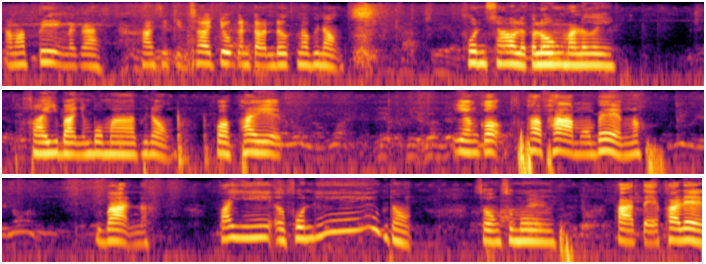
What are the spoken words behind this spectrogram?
เอามาปิ้งแล้วกันเฮาสิกินซอยจุกันตอนดึกเนาะพี่น้องฝนเศร้าแล้วก็ลงมาเลย ไฟอยู่บ้านยังบ่มาพี่น้องเพอไฟอิหยังก็ผ้าผ้าหมอแบ่งเนาะอยู่บ้านนะ ไฟเออฝนแห้งพี่น้องสองชั่วโมงผ้าแตกผ้าแรง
